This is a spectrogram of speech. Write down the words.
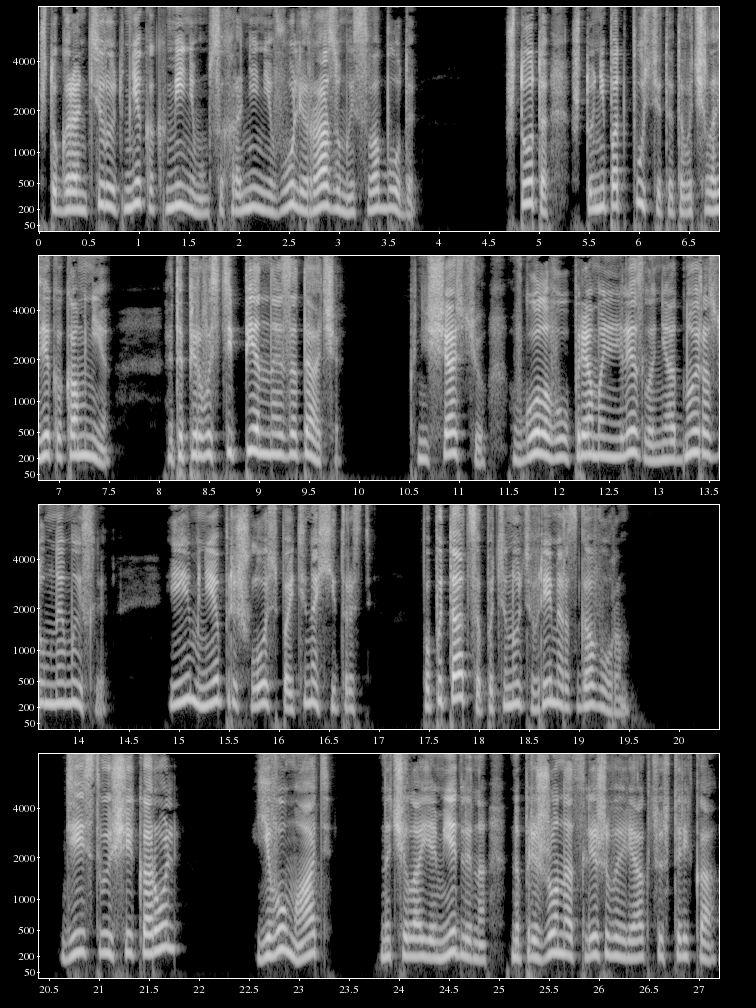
что гарантирует мне как минимум сохранение воли, разума и свободы. Что-то, что не подпустит этого человека ко мне. Это первостепенная задача. К несчастью, в голову упрямо не лезло ни одной разумной мысли, и мне пришлось пойти на хитрость, попытаться потянуть время разговором. Действующий король? Его мать? Начала я медленно, напряженно отслеживая реакцию старика.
